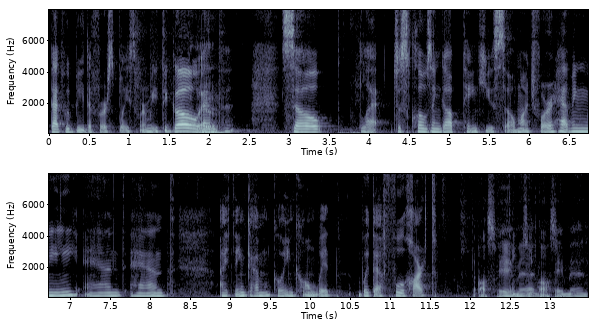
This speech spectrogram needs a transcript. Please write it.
that would be the first place for me to go. Yeah. And so, let, just closing up, thank you so much for having me, and and I think I'm going home with with a full heart. Awesome. Amen. Awesome. Amen.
